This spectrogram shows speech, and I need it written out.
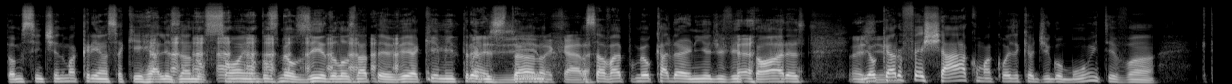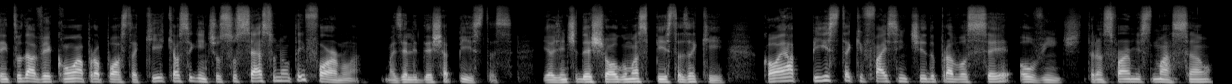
Estou me sentindo uma criança aqui realizando o sonho, um dos meus ídolos na TV aqui me entrevistando. Imagina, cara. Essa vai pro meu caderninho de vitórias. e eu quero fechar com uma coisa que eu digo muito, Ivan, que tem tudo a ver com a proposta aqui, que é o seguinte: o sucesso não tem fórmula mas ele deixa pistas. E a gente deixou algumas pistas aqui. Qual é a pista que faz sentido para você, ouvinte? Transforme isso numa ação,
